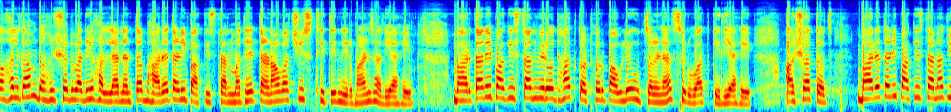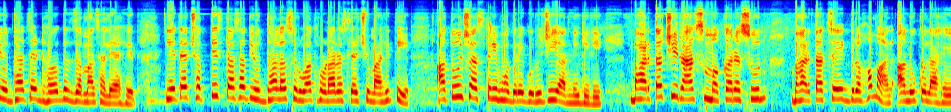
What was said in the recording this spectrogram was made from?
पहलगाम दहशतवादी हल्ल्यानंतर भारत आणि पाकिस्तानमध्ये तणावाची स्थिती निर्माण झाली आहे. भारताने पाकिस्तान विरोधात कठोर पावले उचलण्यास सुरुवात केली आहे. अशातच भारत आणि पाकिस्तानात युद्धाचे ढग जमा झाले आहेत. येत्या छत्तीस तासात युद्धाला सुरुवात होणार असल्याची माहिती अतुल शास्त्री भगरे गुरुजी यांनी दिली. भारताची रास मकर असून भारताचे ग्रहमान अनुकूल आहे.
